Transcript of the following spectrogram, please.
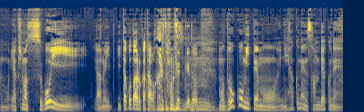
もう屋久島すごいあのい行ったことある方は分かると思うんですけど、うん。もうどこ見ても200年300年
